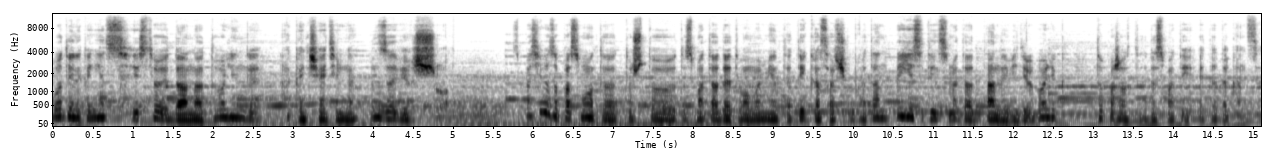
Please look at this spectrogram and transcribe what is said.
Вот и наконец история данного троллинга окончательно завершен. Спасибо за просмотр, то что досмотрел до этого момента, ты красавчик, братан. А если ты не смотрел данный видеоролик, то пожалуйста досмотри это до конца.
